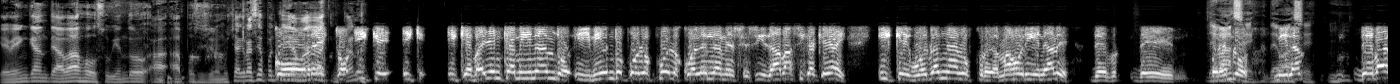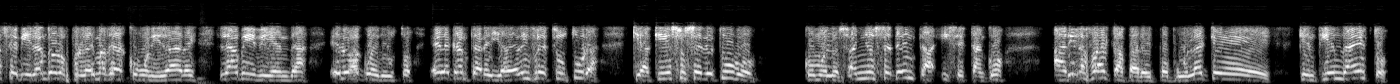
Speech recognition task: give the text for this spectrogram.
que vengan de abajo subiendo a, a posiciones. Muchas gracias por tu llamada. Y que, y, que, y que vayan caminando y viendo por los pueblos cuál es la necesidad básica que hay y que vuelvan a los programas originales de, de, De por ejemplo, de. Ujú. De base mirando los problemas de las comunidades, la vivienda, en los acueductos, en la alcantarilla, de la infraestructura, que aquí eso se detuvo como en los años 70 y se estancó. Haría falta para el popular que, que entienda esto,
